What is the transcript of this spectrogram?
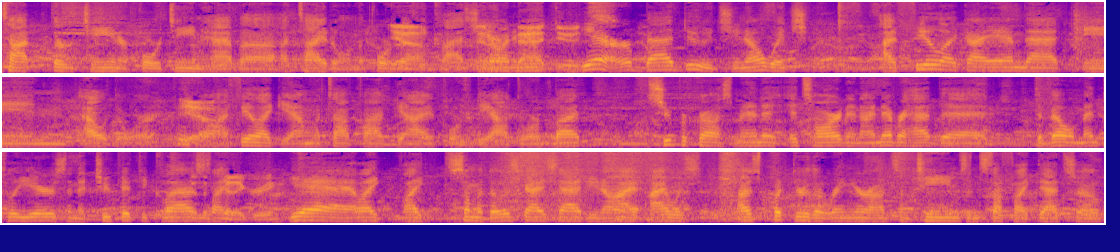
top 13 or 14 have a a title in the 450 Yeah, class. You and know what I bad mean? dudes. Yeah, or bad dudes. You know, which I feel like I am that in outdoor. You Yeah. know, I feel like yeah, I'm a top five guy 450 outdoor, but Supercross, man, it, it's hard, and I never had the developmental years in the 250 class. Like, pedigree. Yeah, like like some of those guys had. You know, I, I was I was put through the ringer on some teams and stuff like that. So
